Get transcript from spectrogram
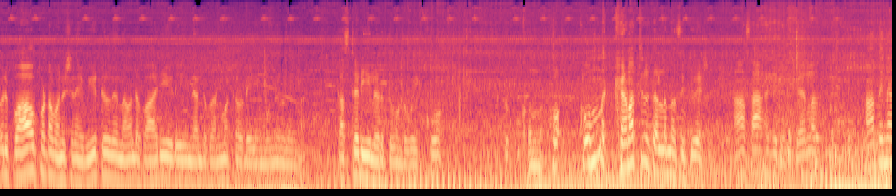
ഒരു പാവപ്പെട്ട മനുഷ്യനെ വീട്ടിൽ നിന്ന് അവന്റെ ഭാര്യയുടെയും രണ്ട് പെൺമക്കളുടെയും മുന്നിൽ നിന്ന് കസ്റ്റഡിയിൽ കൊണ്ടുപോയി കൊന്ന്. കിണറ്റിൽ തള്ളുന്ന സിറ്റുവേഷൻ ആ സാഹചര്യം കേരളത്തിൽ അതിന്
